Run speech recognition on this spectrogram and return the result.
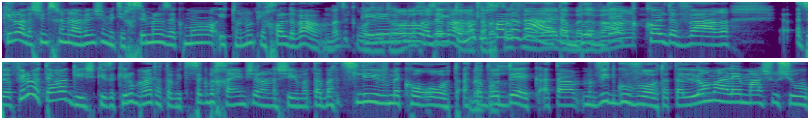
כאילו אנשים צריכים להבין שמתייחסים לזה כמו עיתונות לכל דבר. מה זה כמו? זה עיתונות לכל זה דבר. עיתונות אתה לכל דבר, אתה בודק בדבר. כל דבר. אז זה אפילו יותר רגיש, כי זה כאילו באמת, אתה מתעסק בחיים של אנשים, אתה מצליב מקורות, אתה בטח. בודק, אתה מביא תגובות, אתה לא מעלה משהו שהוא,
